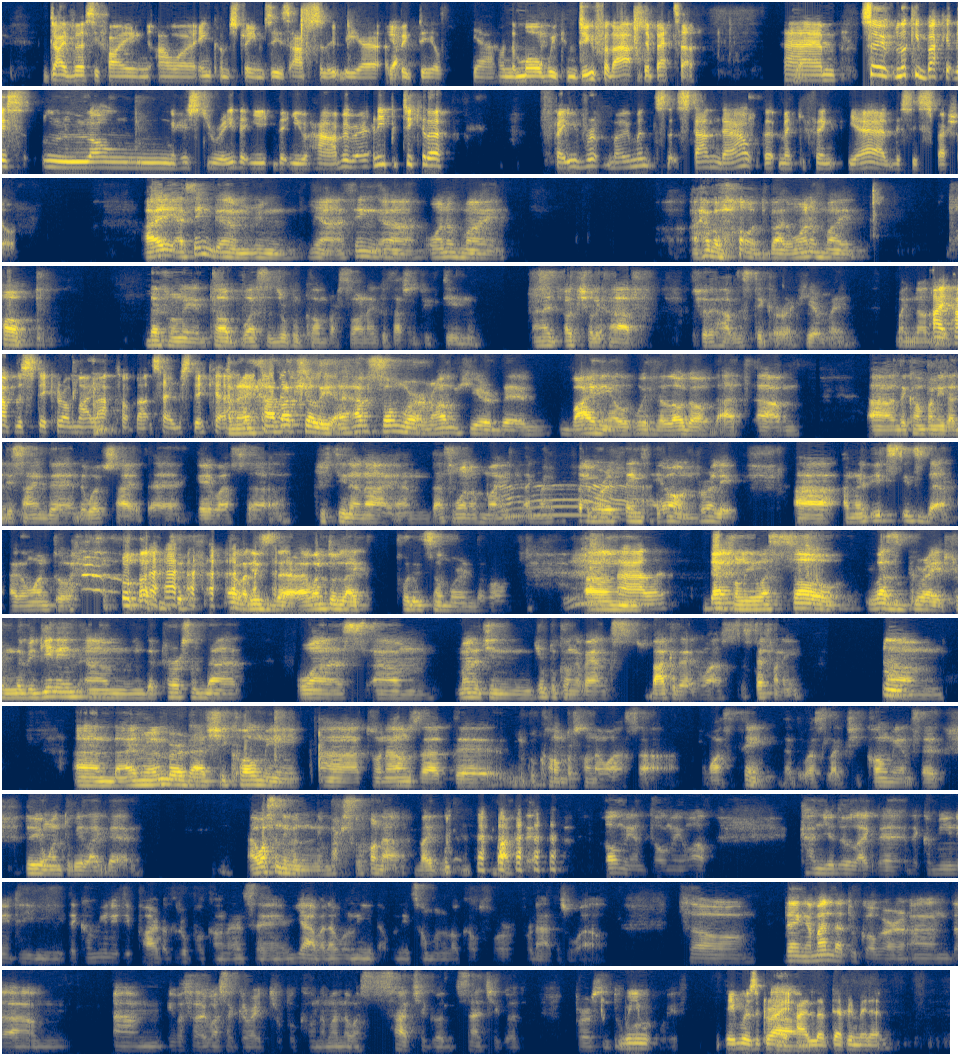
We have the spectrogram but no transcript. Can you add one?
diversifying our income streams is absolutely a, a yeah. big deal. Yeah, and the more we can do for that, the better. Um, so looking back at this long history that you that you have, are there any particular favorite moments that stand out that make you think, yeah, this is special? I I think um yeah I think uh, one of my I have a lot but one of my top definitely top was the DrupalCon Barcelona in 2015. I actually have actually have the sticker right here, my my not. I have the sticker on my laptop, that same sticker. and I have actually I have somewhere around here the vinyl with the logo of that um, uh, the company that designed the, the website uh, gave us uh, Christina and I, and that's one of my ah. like my favorite things I own, really. Uh, and it's it's there. I don't want to, want to but it's there. I want to like put it somewhere in the room. Um, uh, definitely, it was so it was great from the beginning. Um, the person that was um, managing DrupalCon events back then was Stephanie. Mm. Um, and I remember that she called me uh, to announce that the DrupalCon Barcelona was uh, was thing. That was like she called me and said, "Do you want to be like the?" I wasn't even in Barcelona, but back then, called me and told me, "Well, can you do like the the community the community part of DrupalCon?" And say, "Yeah, but I will need I will need someone local for for that as well." So then Amanda took over and um, um, it was a, it was a great DrupalCon. Amanda was such a good such a good person to we, work with. It was great. Um, I loved every minute.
